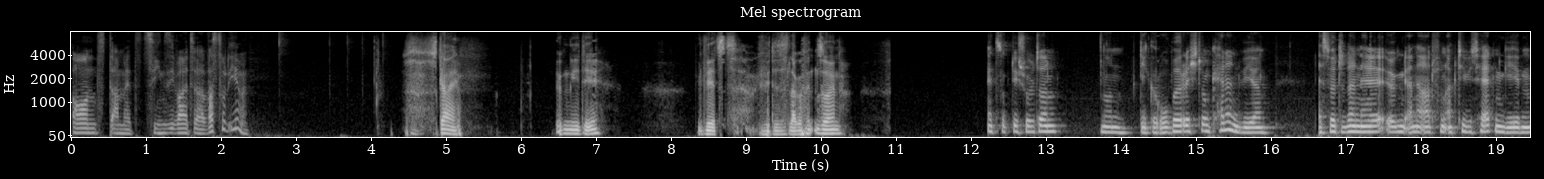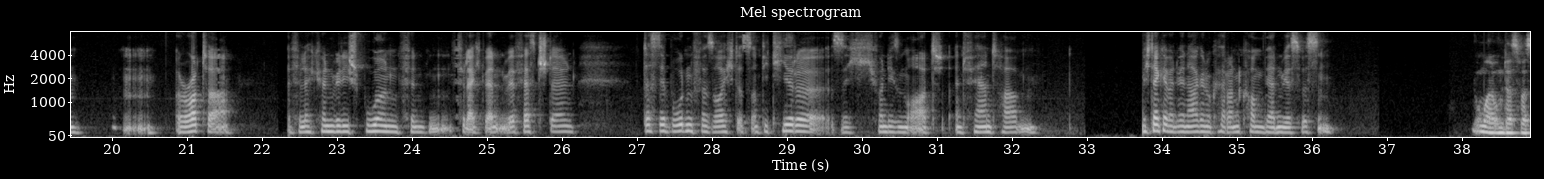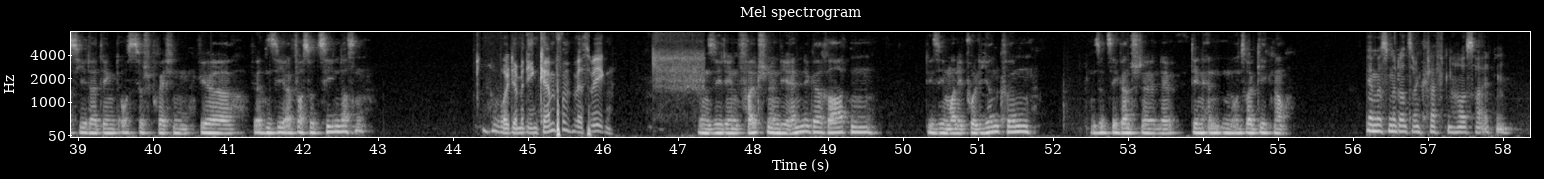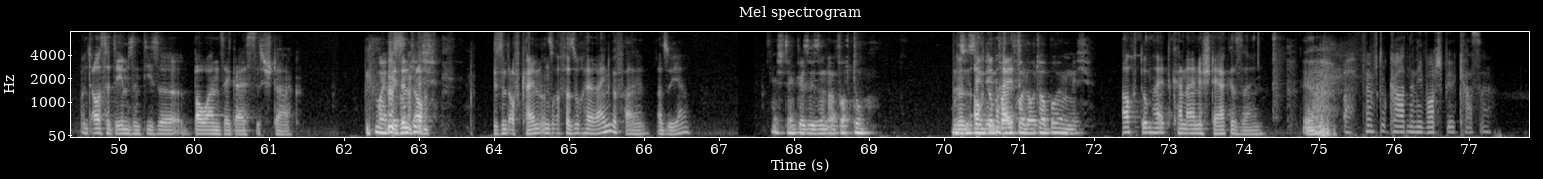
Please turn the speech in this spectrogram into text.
Und damit ziehen sie weiter. Was tut ihr? Sky. Irgendeine Idee, wie wir jetzt, wie wir dieses Lager finden sollen? Er zuckt die Schultern. Nun, die grobe Richtung kennen wir. Es wird dann irgendeine Art von Aktivitäten geben. Hm, Rotter. Vielleicht können wir die Spuren finden. Vielleicht werden wir feststellen, dass der Boden verseucht ist und die Tiere sich von diesem Ort entfernt haben. Ich denke, wenn wir nah genug herankommen, werden wir es wissen. Nur mal um das, was jeder denkt, auszusprechen. Wir werden sie einfach so ziehen lassen. Wollt ihr mit ihnen kämpfen? Weswegen? Wenn sie den Falschen in die Hände geraten, die sie manipulieren können, dann sind sie ganz schnell in den Händen unserer Gegner. Wir müssen mit unseren Kräften haushalten. Und außerdem sind diese Bauern sehr geistesstark. Meine wir, sind auf, wir sind auf keinen unserer Versuche hereingefallen. Also ja. Ich denke, sie sind einfach dumm. Und Nun, sie sehen auch den Dummheit, vor lauter Bäumen nicht. Auch Dummheit kann eine Stärke sein. Ja. Oh, fünf Dukaten in die Wortspielkasse.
